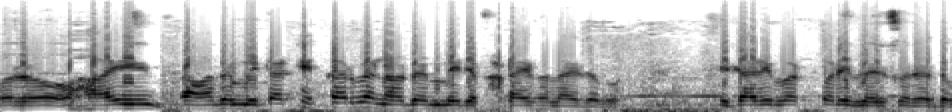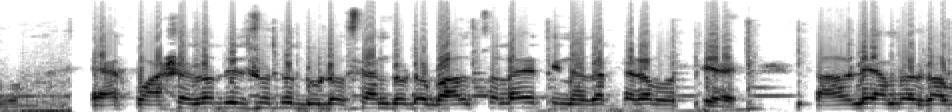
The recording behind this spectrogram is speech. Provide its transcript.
ওর হয় আমাদের মিটার ঠিক করবে না, ওদের মেরে ফাটাই ফেলাই দেবো। সিটারি বাট করে বের করে দেবো। এক মাসে যদি শুধু দুটো ফ্যান দুটো বাল্ব চালায়, তিন হাজার টাকা ভর্তি হয়। তাহলে আমরা যাব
